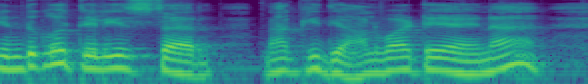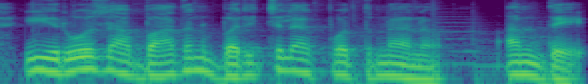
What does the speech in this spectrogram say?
ఎందుకో తెలియదు సార్ నాకు ఇది అలవాటే అయినా ఈరోజు ఆ బాధను భరించలేకపోతున్నాను. అంతే.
